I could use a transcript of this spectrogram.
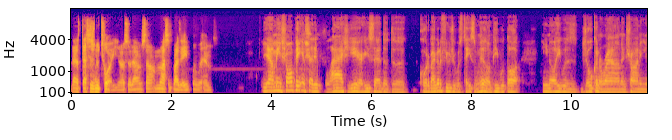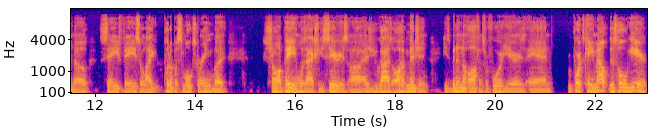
that's that's his new toy. You know, so that I'm, I'm not surprised they went with him. Yeah, I mean, Sean Payton said it last year. He said that the quarterback of the future was Taysom Hill, and people thought, you know, he was joking around and trying to, you know, save face or like put up a smoke screen. But Sean Payton was actually serious. Uh, as you guys all have mentioned, he's been in the offense for four years, and reports came out this whole year.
